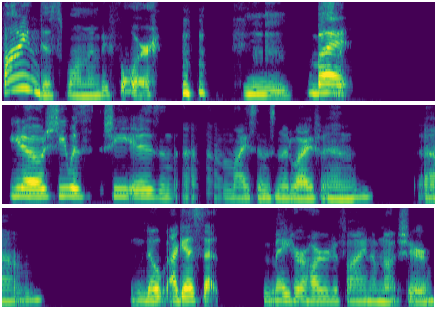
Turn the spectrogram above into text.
find this woman before? Mm. but you know she was she is an unlicensed midwife and um nope i guess that made her harder to find i'm not sure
